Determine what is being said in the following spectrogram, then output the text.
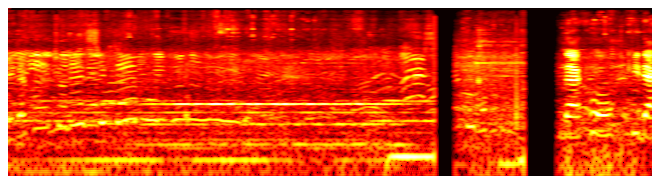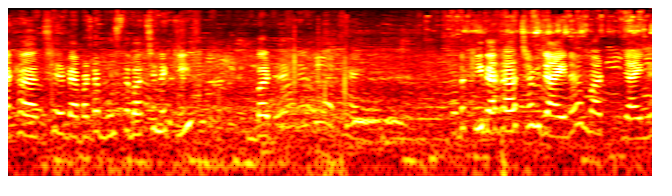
এই দেখো চলে এসেছি প্রেম মন্দির। দেখো কি দেখা যাচ্ছে, ব্যাপারটা বুঝতে পারছি না কি বাট ওটা কি দেখা যাচ্ছে আমি যাই না বাট যাই না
